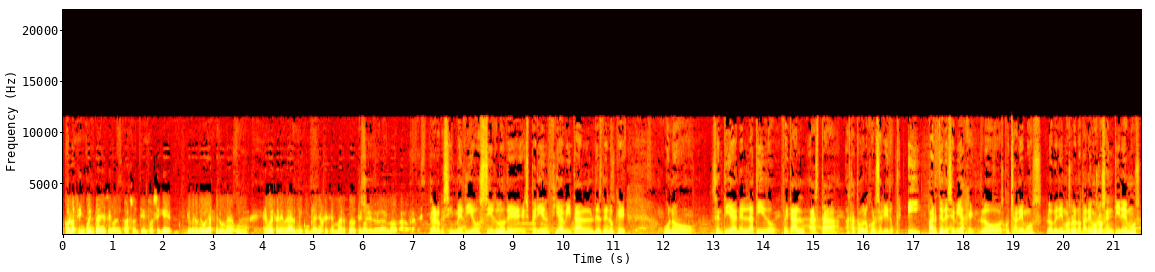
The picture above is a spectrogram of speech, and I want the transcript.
con los 50 años y con el paso del tiempo. Así que yo creo que voy a hacer una... Un, tengo que celebrar mi cumpleaños que es en marzo, tengo que celebrarlo a lo grande. Claro que sí, medio siglo de experiencia vital desde lo que uno sentía en el latido fetal hasta, hasta todo lo conseguido. Y parte de ese viaje lo escucharemos, lo veremos, lo notaremos, lo sentiremos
